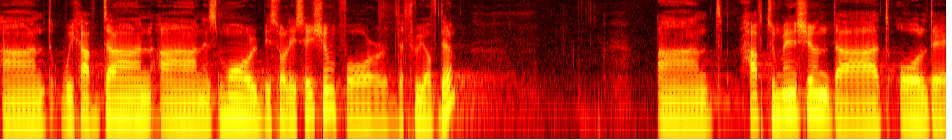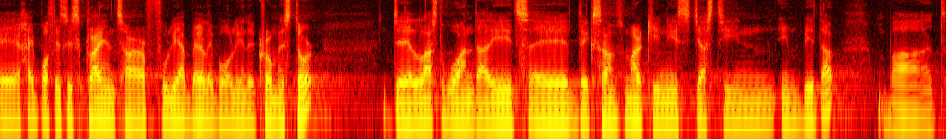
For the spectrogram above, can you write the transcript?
and we have done a small visualization for the three of them. And have to mention that all the hypothesis clients are fully available in the Chrome store. The last one that is uh, the exams marking is just in, in beta, but,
